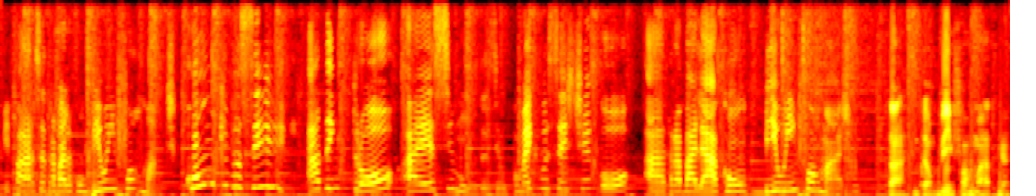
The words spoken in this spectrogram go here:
me falaram que você trabalha com bioinformática. Como que você adentrou a esse mundo? Assim, como é que você chegou a trabalhar com bioinformática? Tá, então, bioinformática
